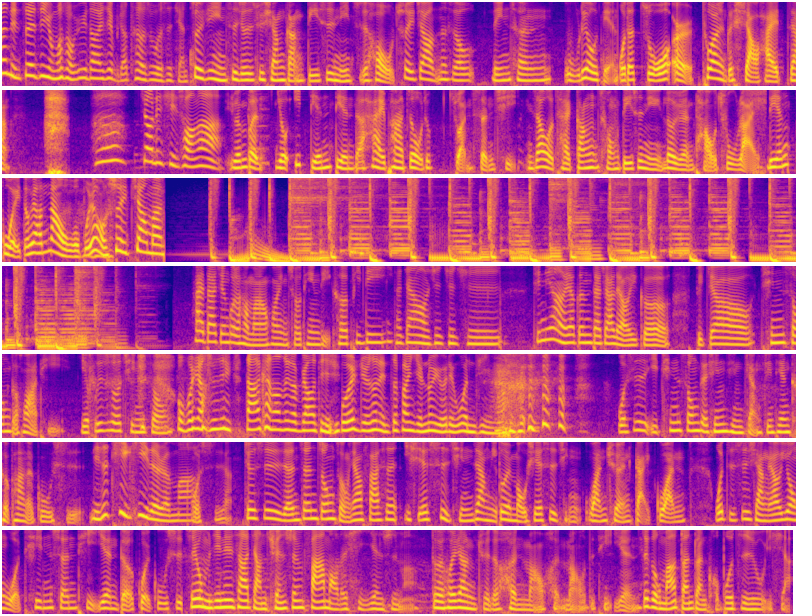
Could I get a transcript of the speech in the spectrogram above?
那你最近有没有什么遇到一些比较特殊的事情？最近一次就是去香港迪士尼之后睡觉，那时候凌晨五六点，我的左耳突然有个小孩这样啊，叫你起床啊！原本有一点点的害怕，之后我就转生气。你知道我才刚从迪士尼乐园逃出来，连鬼都要闹我不让我睡觉吗？嗨，大家今天过得好吗？欢迎收听理科 PD。大家好，我是芝芝。今天啊，要跟大家聊一个比较轻松的话题，也不是说轻松。我不相信大家看到这个标题，不会觉得你这番言论有点问题吗？我是以轻松的心情讲今天可怕的故事。你是 T K 的人吗？我是啊，就是人生中总要发生一些事情，让你对某些事情完全改观。我只是想要用我亲身体验的鬼故事，所以我们今天是要讲全身发毛的体验是吗？对，会让你觉得很毛很毛的体验。这个我们要短短口播植入一下。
